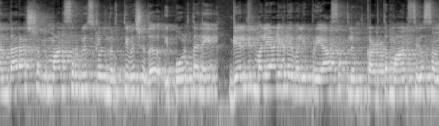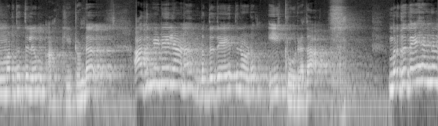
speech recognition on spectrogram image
അന്താരാഷ്ട്ര വിമാന സർവീസുകൾ നിർത്തിവെച്ചത് ഇപ്പോൾ തന്നെ ഗൾഫ് മലയാളികളെ വലിയ പ്രയാസത്തിലും കടുത്ത മാനസിക സമ്മർദ്ദത്തിലും ആക്കിയിട്ടുണ്ട്. അതിനിടയിലാണ് മൃതദേഹത്തിനോടും ഈ ക്രൂരത. മൃതദേഹങ്ങൾ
